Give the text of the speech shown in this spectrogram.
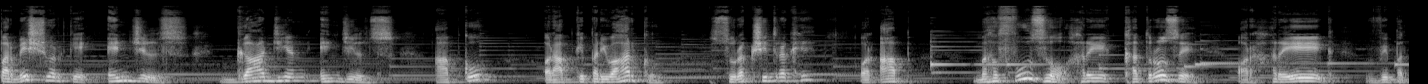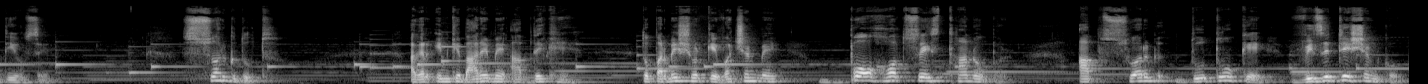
परमेश्वर के एंजल्स गार्डियन एंजल्स आपको और आपके परिवार को सुरक्षित रखे और आप महफूज हो हर एक खतरों से और हर एक विपत्तियों से। स्वर्गदूत, अगर इनके बारे में आप देखें तो परमेश्वर के वचन में बहुत से स्थानों पर आप स्वर्ग दूतों के विजिटेशन को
